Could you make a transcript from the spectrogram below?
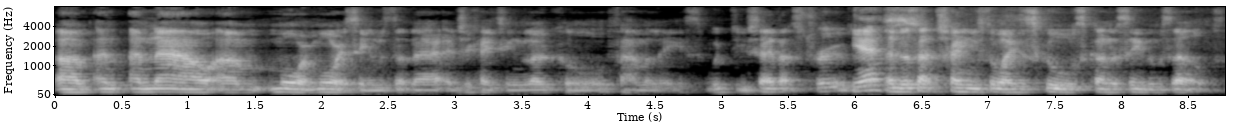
Um, and and now um, more and more it seems that they're educating local families. Would you say that's true? Yes. And does that change the way the schools kind of see themselves?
